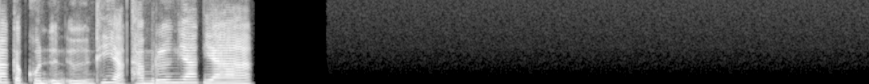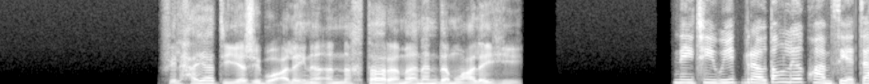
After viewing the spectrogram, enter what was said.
ากๆ กับคนอื่นๆ ที่อยากทำเรื่องยาก في الحياة يجب علينا أن نختار ما نندم عليه. ในชีวิตเราต้องเลือกความเสียใจ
